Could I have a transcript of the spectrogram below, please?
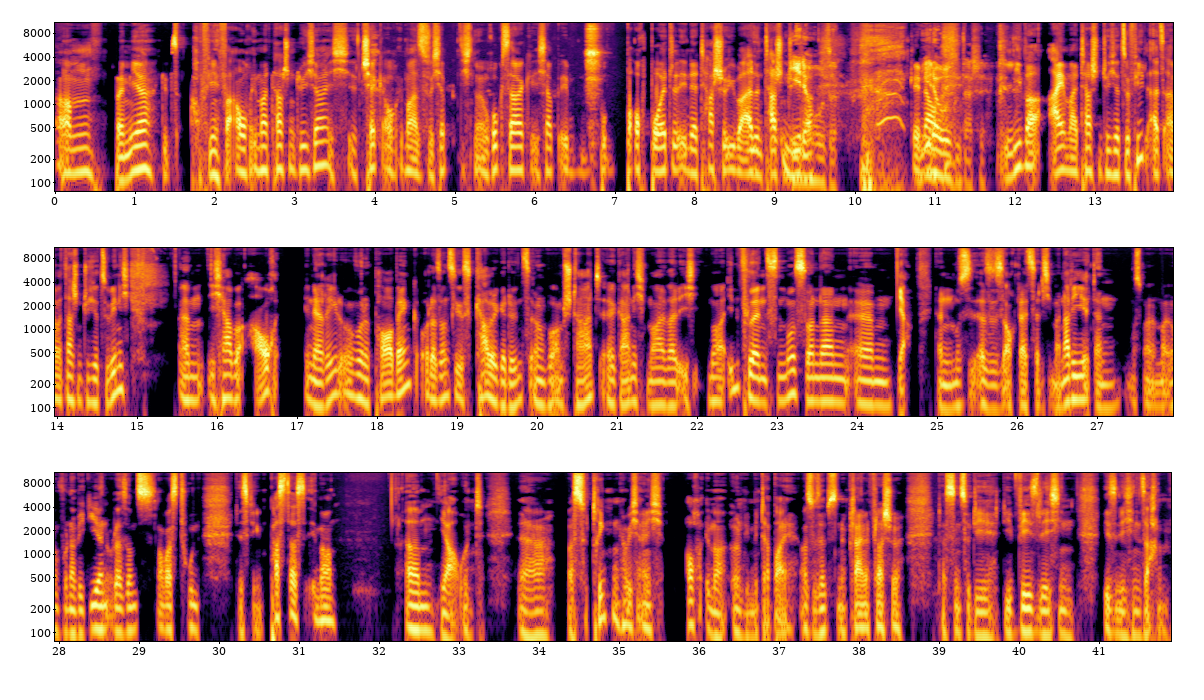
Ähm, bei mir gibt es auf jeden Fall auch immer Taschentücher. Ich check auch immer, also ich habe nicht nur im Rucksack, ich habe im Bauchbeutel, in der Tasche, überall sind Taschentücher. In jeder Hose. genau. In jeder Hosentasche. Lieber einmal Taschentücher zu viel als einmal Taschentücher zu wenig. Ähm, ich habe auch in der Regel irgendwo eine Powerbank oder sonstiges Kabelgedöns irgendwo am Start. Äh, gar nicht mal, weil ich immer influenzen muss, sondern ähm, ja, dann muss, also es ist auch gleichzeitig immer Navi, dann muss man mal irgendwo navigieren oder sonst noch was tun. Deswegen passt das immer. Ähm, ja, und äh, was zu trinken habe ich eigentlich auch immer irgendwie mit dabei. Also selbst eine kleine Flasche, das sind so die, die wesentlichen, wesentlichen Sachen.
